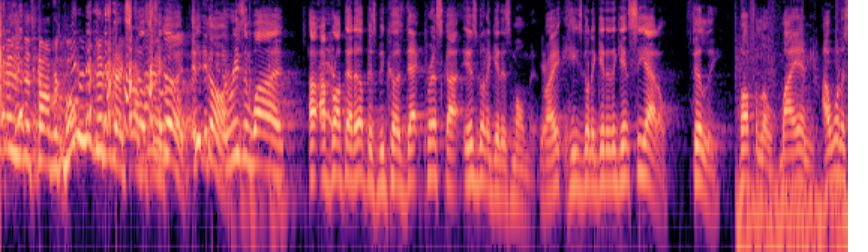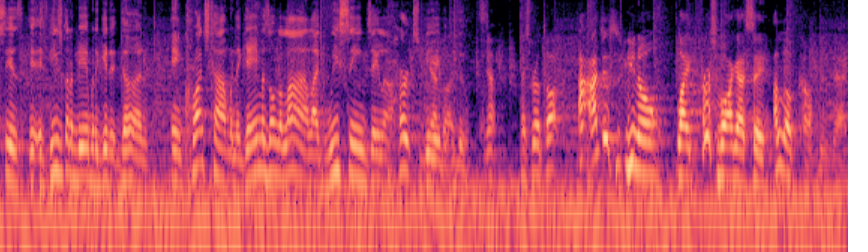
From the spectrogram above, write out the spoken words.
revisit this conference. We'll revisit that That's conversation. good. And- Keep and- going. And the reason why I, I brought that up is because Dak Prescott is going to get his moment, right? He's going to get it against Seattle, Philly, Buffalo, Miami. I want to see is, if he's going to be able to get it done in crunch time when the game is on the line, like we seen Jalen Hurts be able to do. Yeah, that's real talk. I, I just, you know, like, first of all, I got to say, I love confident Dak.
